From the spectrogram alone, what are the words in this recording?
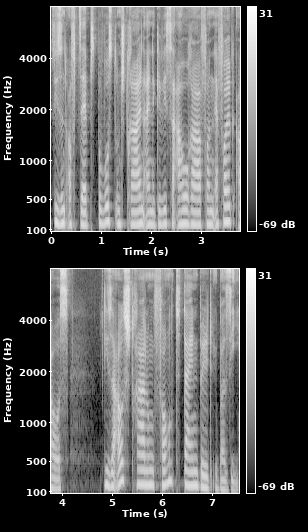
Sie sind oft selbstbewusst und strahlen eine gewisse Aura von Erfolg aus. Diese Ausstrahlung formt dein Bild über sie.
